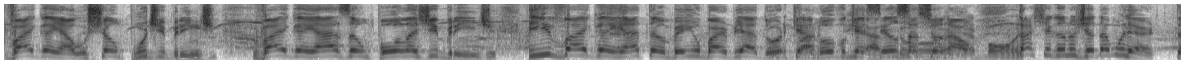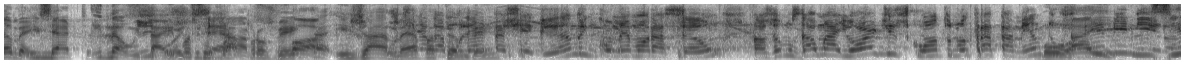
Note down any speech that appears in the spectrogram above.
vai ganhar o shampoo de brinde, vai ganhar as ampolas de brinde e vai ganhar também o barbeador, O que é novo, que é barbeador, sensacional. é bom, tá chegando o dia da mulher também, certo? E não, e daí Oito você já março. aproveita Ó, e já O leva Dia da Mulher também. tá chegando em comemoração. Nós vamos dar o maior desconto no tratamento Aí, feminino. se Andrade.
